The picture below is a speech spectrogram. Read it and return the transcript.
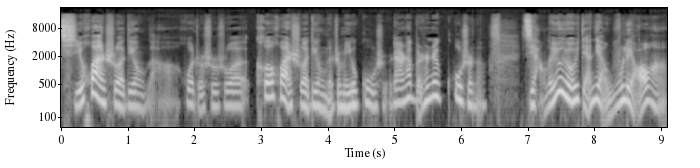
奇幻设定的啊，或者是说科幻设定的这么一个故事。但是它本身这个故事呢，讲的又有一点点无聊啊，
